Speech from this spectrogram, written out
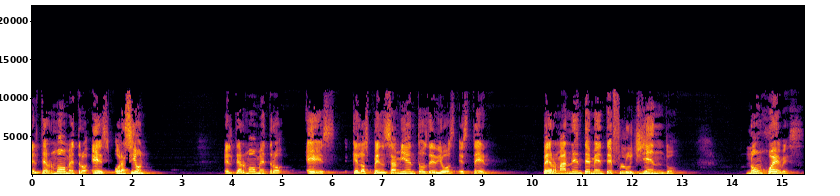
El termómetro es oración. El termómetro es que los pensamientos de Dios estén permanentemente fluyendo. No un jueves,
